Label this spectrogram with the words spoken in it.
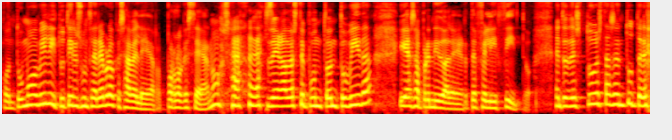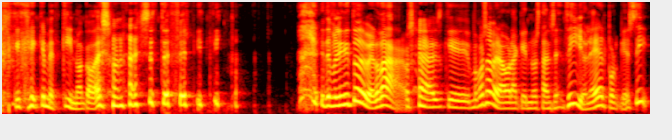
con tu móvil y tú tienes un cerebro que sabe leer, por lo que sea, ¿no? O sea, has llegado a este punto en tu vida y has aprendido a leer. Te felicito. Entonces tú estás en tu... qué, qué mezquino acaba de sonar ese te felicito. Y te felicito de verdad. O sea, es que vamos a ver ahora que no es tan sencillo leer, porque sí.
